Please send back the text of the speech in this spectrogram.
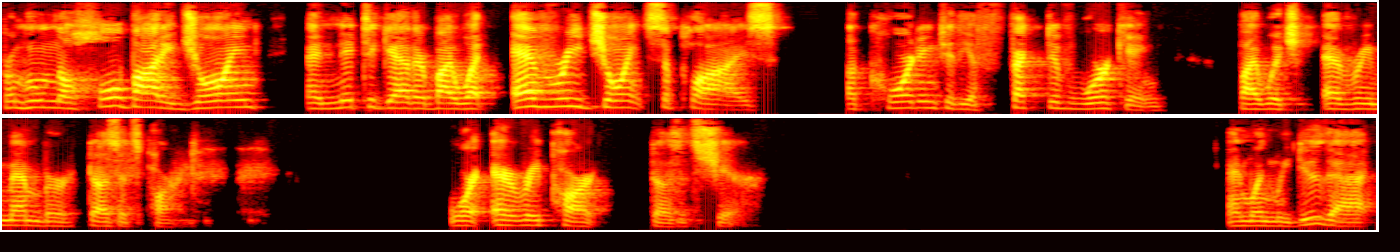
from whom the whole body joined and knit together by what every joint supplies according to the effective working by which every member does its part, or every part does its share. And when we do that,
